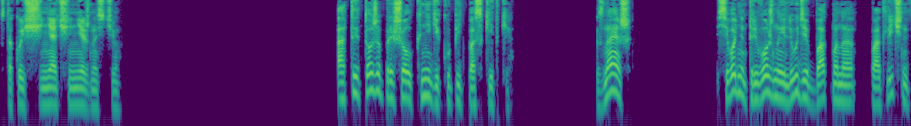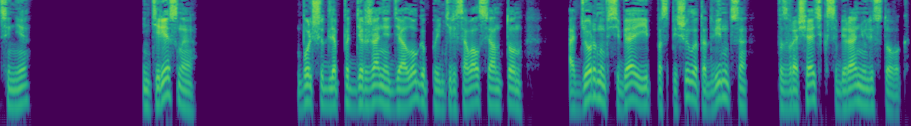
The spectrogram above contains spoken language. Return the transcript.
с такой щенячьей нежностью. «А ты тоже пришел книги купить по скидке? Знаешь, сегодня тревожные люди Бакмана по отличной цене. Интересно, больше для поддержания диалога поинтересовался Антон, одернув себя и поспешил отодвинуться, возвращаясь к собиранию листовок.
